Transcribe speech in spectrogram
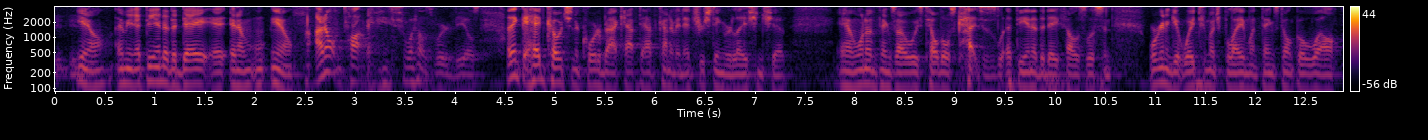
You know, I mean, at the end of the day, and I'm, you know, I don't talk. It's one of those weird deals. I think the head coach and the quarterback have to have kind of an interesting relationship. And one of the things I always tell those guys is, at the end of the day, fellas, listen, we're going to get way too much blame when things don't go well,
